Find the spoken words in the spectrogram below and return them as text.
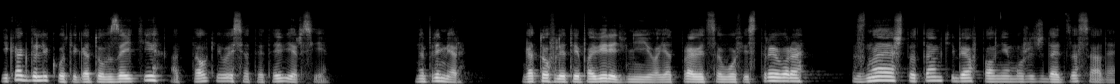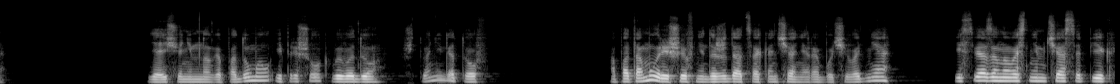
И как далеко ты готов зайти, отталкиваясь от этой версии?» Например, готов ли ты поверить в нее и отправиться в офис Тревора, зная, что там тебя вполне может ждать засада? Я еще немного подумал и пришел к выводу, что не готов. А потому, решив не дожидаться окончания рабочего дня и связанного с ним часа пик,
